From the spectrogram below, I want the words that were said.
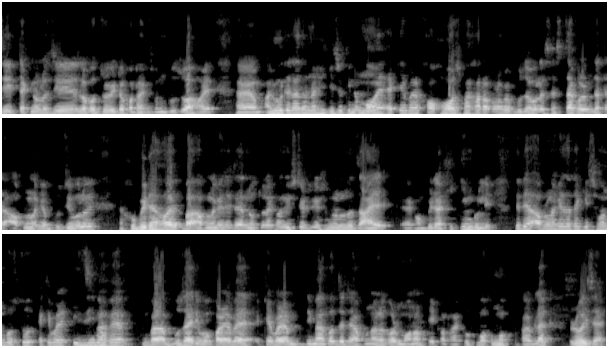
যি টেকন'লজিৰ লগত জড়িত কথা কিছুমান বুজোৱা হয় আমিও তেনেধৰণে শিকিছোঁ। কিন্তু মই একেবাৰে সহজ ভাষাত আপোনালোকক বুজাবলৈ চেষ্টা কৰিম যাতে আপোনালোকে বুজিবলৈ সুবিধা হয় বা আপোনালোকে যেতিয়া নতুন এখন ইনষ্টিটিউশ্যনলৈ যায় কম্পিউটাৰ শিকিম বুলি। তেতিয়া আপোনালোকে যাতে কিছুমান বস্তু একেবাৰে ইজিভাৱে বা বুজাই দিব পাৰে বা একেবাৰে দিমাগত যাতে আপোনালোকৰ মনত সেই কথা সূক্ষ্ম সূক্ষ্ম কথাবিলাক ৰৈ যায়।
